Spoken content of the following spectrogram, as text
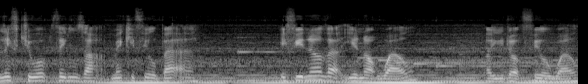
lift you up, things that make you feel better. If you know that you're not well or you don't feel well,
